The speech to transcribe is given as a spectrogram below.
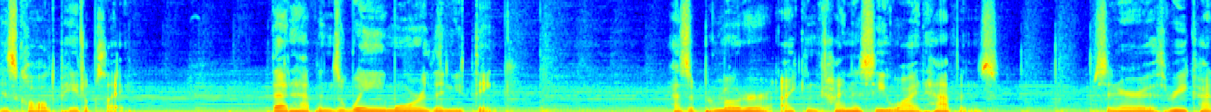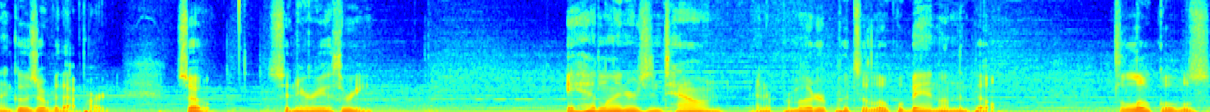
is called pay to play. That happens way more than you think. As a promoter, I can kind of see why it happens. Scenario 3 kind of goes over that part. So, scenario 3 a headliner's in town and a promoter puts a local band on the bill. The locals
